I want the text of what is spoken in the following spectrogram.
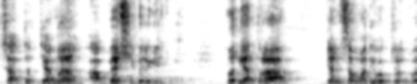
सातत्यानं अभ्यास शिबिर घेतली. पदयात्रा जनसंवादी वक्तृत्व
